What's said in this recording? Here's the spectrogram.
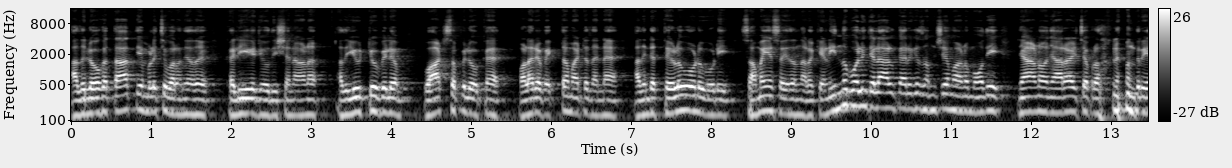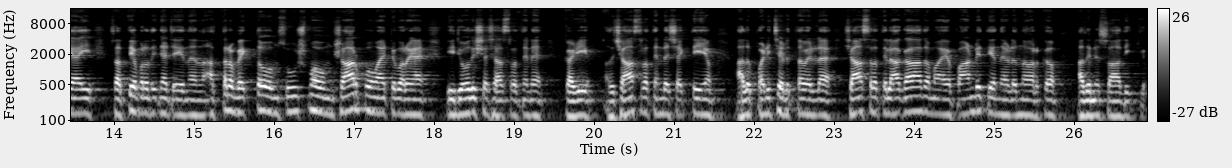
അത് ലോകത്താദ്യം വിളിച്ചു പറഞ്ഞത് കലിക ജ്യോതിഷനാണ്. അത് യൂട്യൂബിലും വാട്സപ്പിലും ഒക്കെ വളരെ വ്യക്തമായിട്ട് തന്നെ അതിന്റെ തെളിവോടുകൂടി സമയസഹിതം നടക്കുകയാണ്. ഇന്ന് പോലും ചില ആൾക്കാർക്ക് സംശയമാണ് മോദി ഞാനോ ഞായറാഴ്ച പ്രധാനമന്ത്രിയായി സത്യപ്രതിജ്ഞ ചെയ്യുന്നതെന്ന്? അത്ര വ്യക്തവും സൂക്ഷ്മവും ഷാർപ്പുമായിട്ട് പറയാൻ ഈ ജ്യോതിഷശാസ്ത്രത്തിന് കഴിയും. അത് ശാസ്ത്രത്തിന്റെ ശക്തിയും അത് പഠിച്ചെടുത്തവല്ല ശാസ്ത്രത്തിൽ അഗാധമായ പാണ്ഡിത്യം നേടുന്നവർക്കും അതിന് സാധിക്കും.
